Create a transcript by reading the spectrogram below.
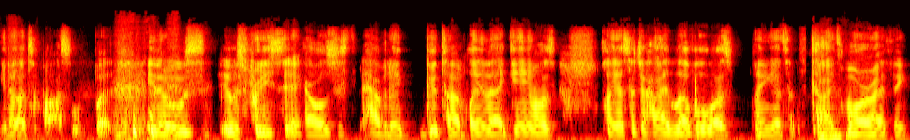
you know, that's impossible. But you know, it was it was pretty sick. I was just having a good time playing that game. I was playing at such a high level. I was playing against Kei mm-hmm. Kamara, I think.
